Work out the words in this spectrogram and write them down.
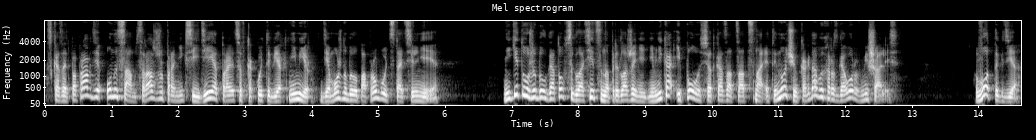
Сказать по правде, он и сам сразу же проникся идеей отправиться в какой-то верхний мир, где можно было попробовать стать сильнее – Никита уже был готов согласиться на предложение дневника и полностью отказаться от сна этой ночью, когда в их разговор вмешались. «Вот ты где!»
